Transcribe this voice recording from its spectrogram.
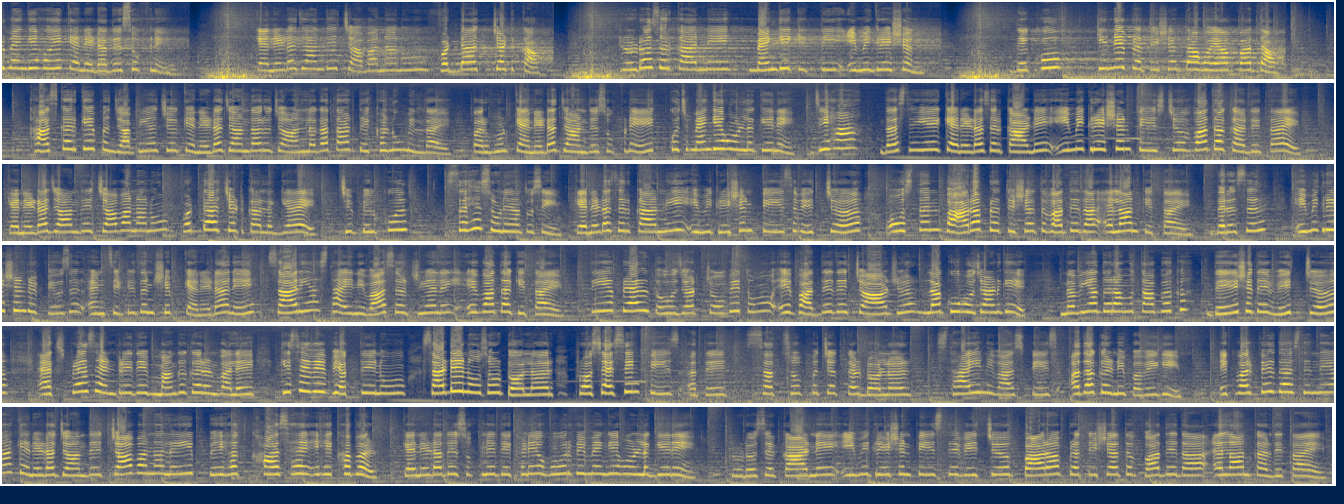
ਹੋਰ ਮਹਿੰਗੇ ਹੋਏ ਕੈਨੇਡਾ ਦੇ ਸੁਪਨੇ ਕੈਨੇਡਾ ਜਾਣ ਦੇ ਚਾਹਵਾਨਾਂ ਨੂੰ ਵੱਡਾ ਝਟਕਾ। ਟਰੂਡੋ ਸਰਕਾਰ ਨੇ ਮਹਿੰਗੀ ਕੀਤੀ ਇਮੀਗ੍ਰੇਸ਼ਨ। ਦੇਖੋ ਕਿੰਨੇ ਪ੍ਰਤੀਸ਼ਤ ਦਾ ਹੋਇਆ ਵਾਧਾ। ਖਾਸ ਕਰਕੇ ਪੰਜਾਬੀਆਂ 'ਚ ਕੈਨੇਡਾ ਜਾਣ ਦਾ ਰੁਝਾਨ ਲਗਾਤਾਰ ਦੇਖਣ ਨੂੰ ਮਿਲਦਾ ਹੈ ਪਰ ਹੁਣ ਕੈਨੇਡਾ ਜਾਣ ਦੇ ਸੁਪਨੇ ਕੁਝ ਮਹਿੰਗੇ ਹੋਣ ਲੱਗੇ ਨੇ। ਜੀ ਹਾਂ, ਦੱਸ ਦਈਏ ਕੈਨੇਡਾ ਸਰਕਾਰ ਨੇ ਇਮੀਗ੍ਰੇਸ਼ਨ ਫੀਸ 'ਚ ਵਾਧਾ ਕਰ ਦਿੱਤਾ ਹੈ ਕੈਨੇਡਾ ਜਾਣ ਦੇ ਚਾਹਵਾਨਾਂ ਨੂੰ ਵੱਡਾ ਝਟਕਾ ਲੱਗਿਆ ਹੈ ਜੀ ਬਿਲਕੁਲ ਸਹੀ ਸੁਣਿਆ ਤੁਸੀਂ। ਕੈਨੇਡਾ ਸਰਕਾਰ ਨੇ ਇਮੀਗ੍ਰੇਸ਼ਨ ਫੀਸ ਵਿੱਚ ਔਸਤਨ 12% ਵਾਧੇ ਦਾ ਐਲਾਨ ਕੀਤਾ ਹੈ ਦਰਅਸਲ, immigration refusal and citizenship Canada ਨੇ ਸਾਰੀਆਂ ਸਥਾਈ ਨਿਵਾਸ ਅਰਜ਼ੀਆਂ ਲਈ ਇਹ ਵਾਅਦਾ ਕੀਤਾ ਹੈ 30 ਅਪ੍ਰੈਲ 2024 ਤੋਂ ਇਹ ਵਾਧੇ ਦੇ ਚਾਰਜ ਲਾਗੂ ਹੋ ਜਾਣਗੇ। ਨਵੀਆਂ ਦਰਾਂ ਮੁਤਾਬਕ ਦੇਸ਼ ਦੇ ਵਿੱਚ ਐਕਸਪ੍ਰੈਸ ਐਂਟਰੀ ਦੀ ਮੰਗ ਕਰਨ ਵਾਲੇ ਕਿਸੇ ਵੀ ਵਿਅਕਤੀ ਨੂੰ 950 ਡਾਲਰ ਪ੍ਰੋਸੈਸਿੰਗ ਫੀਸ ਅਤੇ 775 ਡਾਲਰ ਸਥਾਈ ਨਿਵਾਸ ਫੀਸ ਅਦਾ ਕਰਨੀ ਪਵੇਗੀ। ਇੱਕ ਵਾਰ ਫਿਰ ਦੱਸ ਦਿੰਦੇ ਹਾਂ, ਕੈਨੇਡਾ ਜਾਣ ਦੇ ਚਾਹਵਾਨਾਂ ਲਈ ਬੇहद ਖਾਸ ਹੈ ਇਹ ਖਬਰ। ਕੈਨੇਡਾ ਦੇ ਸੁਪਨੇ ਦੇਖਣੇ ਹੋਰ ਵੀ ਮਹਿੰਗੇ ਹੋਣ ਲੱਗੇ ਨੇ। ਟਰੂਡੋ ਸਰਕਾਰ ਨੇ ਇਮੀਗ੍ਰੇਸ਼ਨ ਫੀਸ ਦੇ ਵਿੱਚ 12% ਵਾਧੇ ਦਾ ਐਲਾਨ ਕਰ ਦਿੱਤਾ ਹੈ।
